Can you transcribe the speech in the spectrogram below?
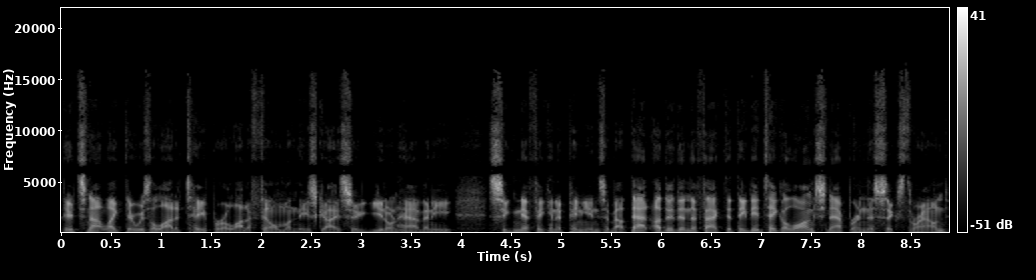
it's not like there was a lot of tape or a lot of film on these guys. So you don't have any significant opinions about that, other than the fact that they did take a long snapper in the sixth round.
